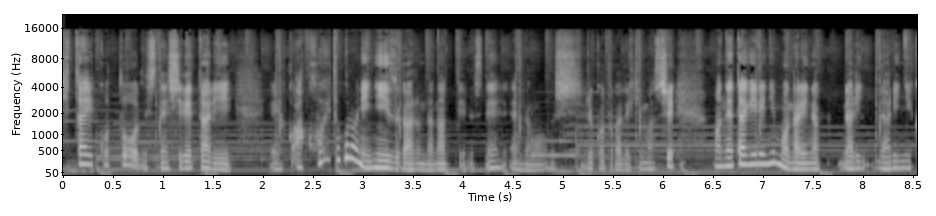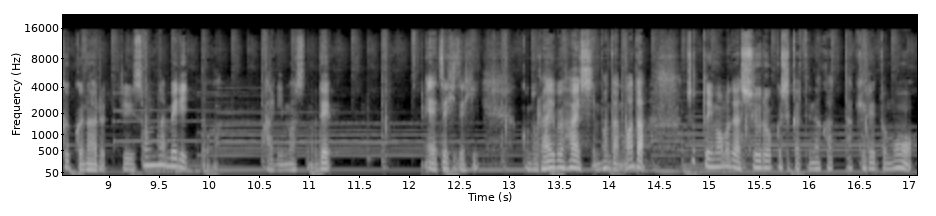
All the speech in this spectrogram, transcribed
きたいことをですね、知れたり、えー、あ、こういうところにニーズがあるんだなっていうですね、あの知ることができますし、まあ、ネタ切れにもなりななりなりにくくなるっていう、そんなメリットがありますので、えー、ぜひぜひ、このライブ配信、まだまだ、ちょっと今までは収録しかやってなかったけれども、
